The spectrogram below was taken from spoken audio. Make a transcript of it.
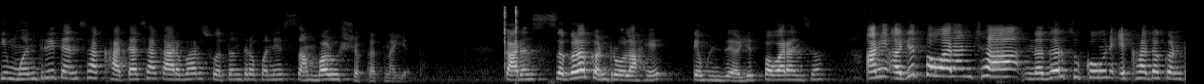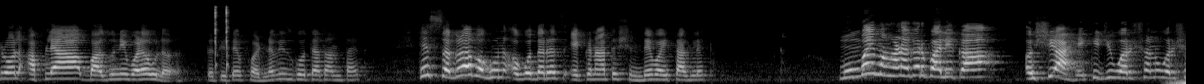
की मंत्री त्यांचा खात्याचा कारभार स्वतंत्रपणे सांभाळू शकत नाहीत. कारण सगळं कंट्रोल आहे ते म्हणजे अजित पवारांचं. आणि अजित पवारांच्या नजर चुकवून एखादं कंट्रोल आपल्या बाजूने वळवलं तर तिथे फडणवीस गोत्यात आणतायत. हे सगळं बघून अगोदरच एकनाथ शिंदे वैतागलेत. मुंबई महानगरपालिका अशी आहे की जी वर्षानुवर्ष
